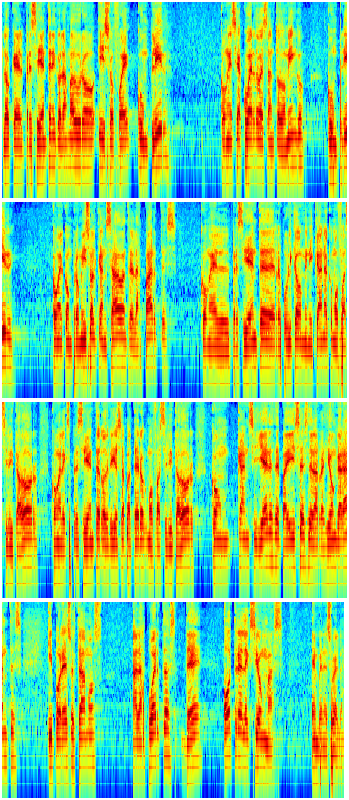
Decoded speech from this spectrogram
lo que el presidente Nicolás Maduro hizo fue cumplir con ese acuerdo de Santo Domingo, cumplir con el compromiso alcanzado entre las partes, con el presidente de República Dominicana como facilitador, con el expresidente Rodríguez Zapatero como facilitador, con cancilleres de países de la región garantes y por eso estamos a las puertas de otra elección más en Venezuela.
